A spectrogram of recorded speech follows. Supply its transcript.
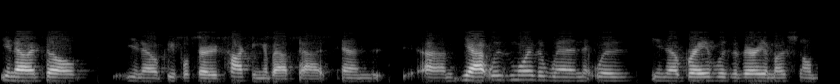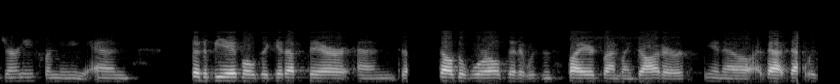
you know, until you know people started talking about that. And um, yeah, it was more the win. It was you know, Brave was a very emotional journey for me, and so to be able to get up there and uh, tell the world that it was inspired by my daughter, you know, that that was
